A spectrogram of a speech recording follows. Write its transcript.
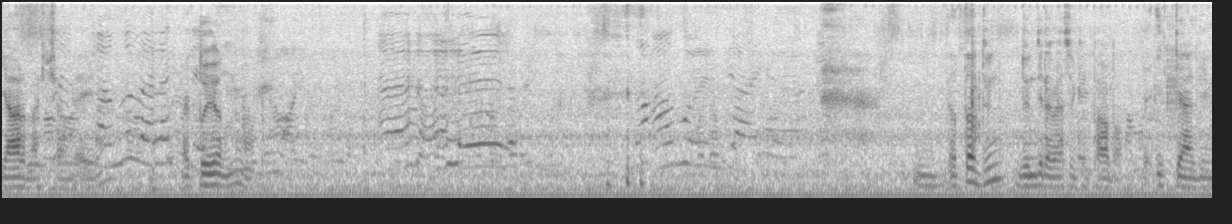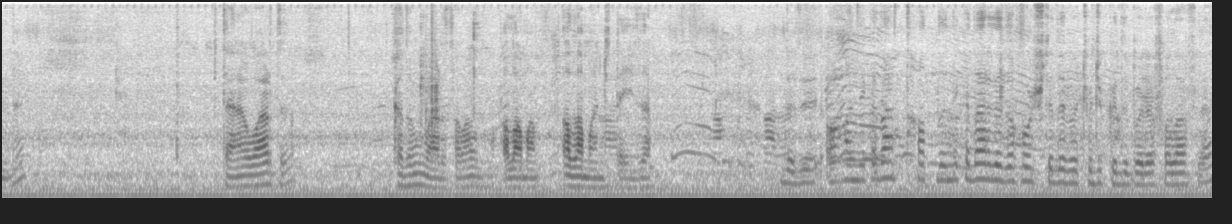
Yarın açacağım yayını. Bak duyuyorsun değil mi? Hatta dün, dün değil evvelsi gün pardon. İlk geldiğimde bir tane vardı. Kadın vardı tamam mı? Alaman, Alamancı teyzem. Dedi, aa ne kadar tatlı, ne kadar dedi hoş dedi böyle çocuk dedi böyle falan filan.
